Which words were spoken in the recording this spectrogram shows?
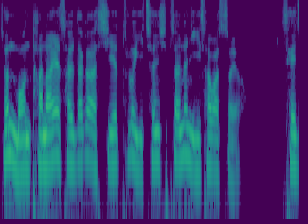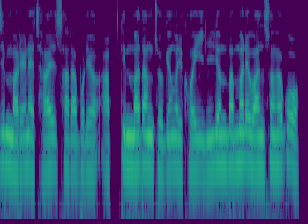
전 몬타나에 살다가 시애틀로 2014년 이사 왔어요. 새 집 마련에 잘 살아보려 앞뒷마당 조경을 거의 1년 반 만에 완성하고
